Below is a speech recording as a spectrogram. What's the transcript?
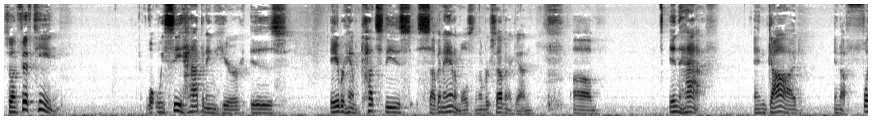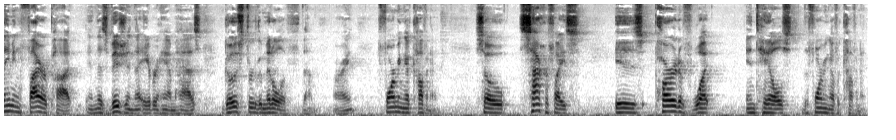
So in 15, what we see happening here is Abraham cuts these seven animals, the number seven again, um, in half and God, in a flaming fire pot, in this vision that Abraham has, goes through the middle of them, all right, forming a covenant. So, sacrifice is part of what entails the forming of a covenant.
